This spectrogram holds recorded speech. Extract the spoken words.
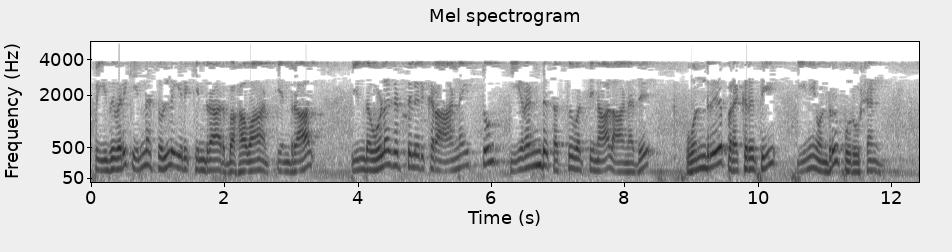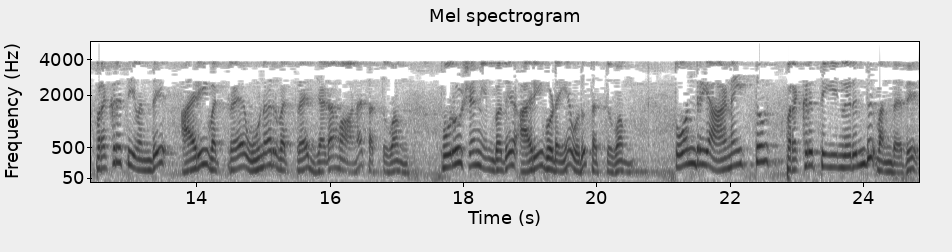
இப்ப இதுவரைக்கும் என்ன சொல்லி இருக்கின்றார் பகவான் என்றால் இந்த உலகத்தில் இருக்கிற அனைத்தும் இரண்டு தத்துவத்தினால் ஆனது ஒன்று பிரகிருதி இனி ஒன்று புருஷன். பிரகிருதி வந்து அறிவற்ற உணர்வற்ற ஜடமான தத்துவம். புருஷன் என்பது அறிவுடைய ஒரு தத்துவம். தோன்றிய அனைத்தும் பிரகிருத்தியிலிருந்து வந்தது.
